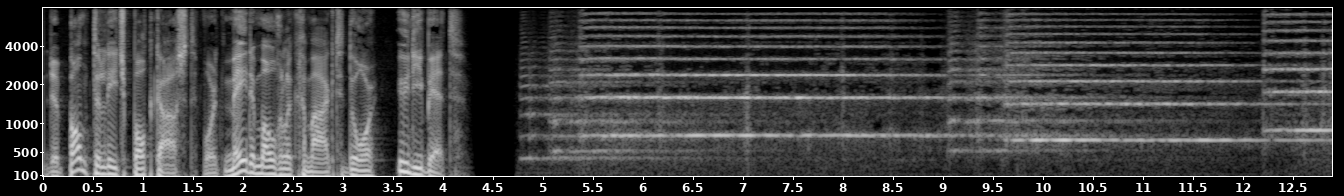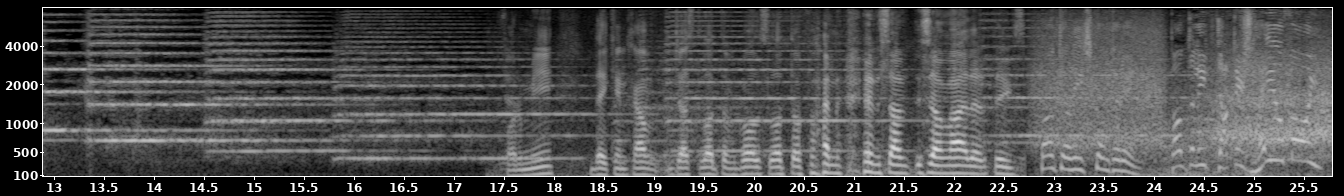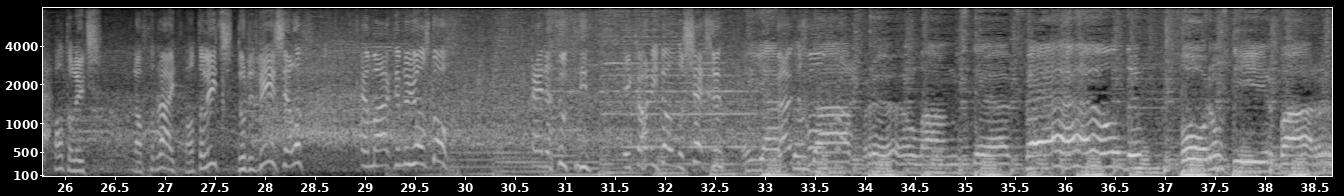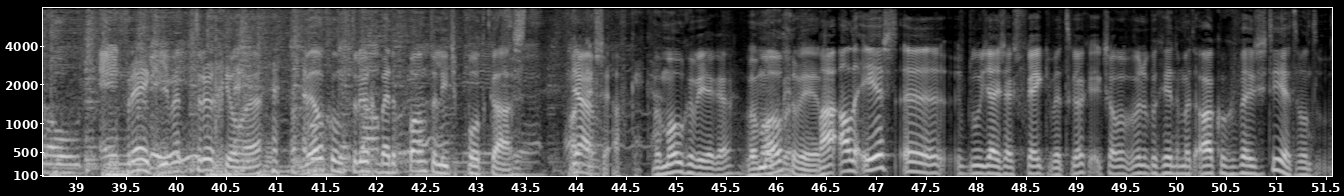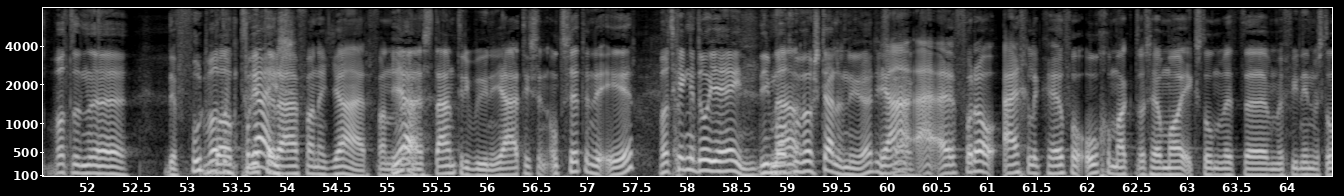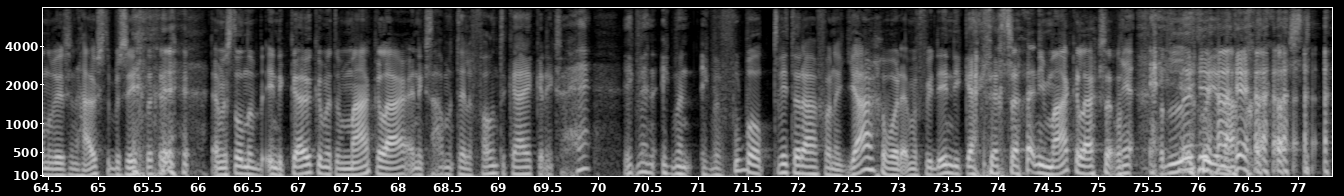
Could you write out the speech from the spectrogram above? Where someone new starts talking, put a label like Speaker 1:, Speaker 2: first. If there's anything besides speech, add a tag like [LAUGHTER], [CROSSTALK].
Speaker 1: De Pantelich podcast wordt mede mogelijk gemaakt door Unibed.
Speaker 2: For me, they can have just lot of goals, lot of fun, [LAUGHS] and some some other things.
Speaker 3: Pantelic komt erin.
Speaker 4: Pantelic, dat is heel mooi.
Speaker 5: Pantelic, afgedraaid. Pantelic doet het weer zelf en maakt hem nu alsnog. En dat doet hij, ik kan niet anders zeggen.
Speaker 6: Een juichen
Speaker 5: Buitengewoon.
Speaker 6: daveren langs de velden. Voor ons dierbaar rood en
Speaker 7: Freek, je bent terug, jongen. [LAUGHS] Welkom terug bij de Pantelich podcast. Van
Speaker 8: Ja.
Speaker 7: FC Afkikken.
Speaker 8: We mogen weer, hè? We,
Speaker 7: mogen weer.
Speaker 8: Maar allereerst, eh, ik bedoel, jij zegt Freek, je bent terug. Ik zou willen beginnen met Arco gefeliciteerd. Want wat een... eh,
Speaker 7: De voetbaltwitteraar van het jaar, van
Speaker 8: Ja.
Speaker 7: ja. Staantribune. Ja, het is een ontzettende eer.
Speaker 8: wat ging er door je heen? Die
Speaker 7: Nou,
Speaker 8: mogen we wel stellen nu, hè? Die
Speaker 7: ja, eh, eh, vooral eigenlijk heel veel ongemak. Het was heel mooi. Ik stond met eh, mijn vriendin, we stonden weer zijn huis te bezichtigen. [LAUGHS] en we stonden in de keuken met een makelaar. En ik sta op mijn telefoon te kijken. En ik zei, hè? Ik ben, ik ben, ik ben voetbaltwitteraar van het jaar geworden. En mijn vriendin die [LAUGHS] kijkt echt zo. En die makelaar zo, wat,
Speaker 8: Ja.
Speaker 7: wat lul je [LAUGHS]
Speaker 8: Ja,
Speaker 7: nou?
Speaker 8: ja. [LAUGHS]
